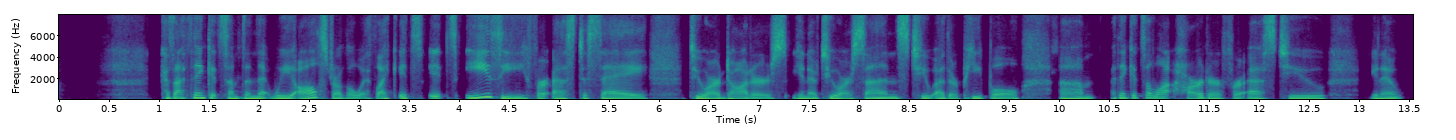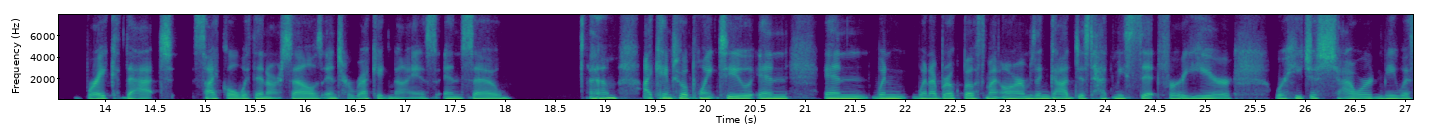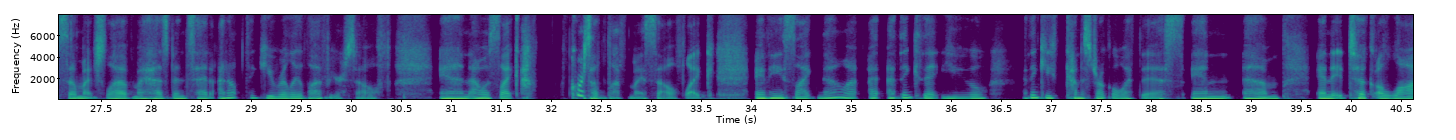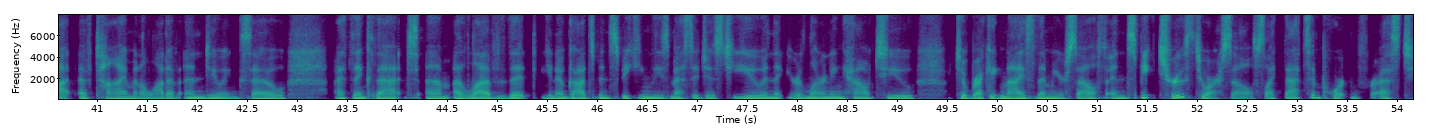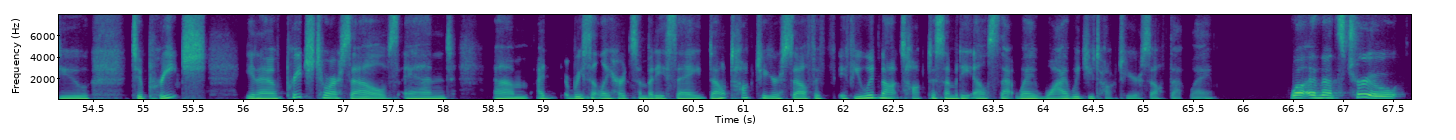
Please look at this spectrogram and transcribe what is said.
because I think it's something that we all struggle with. Like it's it's easy for us to say to our daughters, you know, to our sons, to other people. Um, I think it's a lot harder for us to, you know, break that cycle within ourselves and to recognize. And so um, I came to a point too, and and when when I broke both my arms, and God just had me sit for a year, where He just showered me with so much love. My husband said, "I don't think you really love yourself," and I was like, "Of course I love myself." Like, and He's like, "No, I I think that you I think you kind of struggle with this, and um, and it took a lot of time and a lot of undoing. So, I think that um, I love that you know God's been speaking these messages to you, and that you're learning how to to recognize them yourself and speak truth to ourselves. Like that's important for us to to preach, you know, preach to ourselves and um, I recently heard somebody say, "Don't talk to yourself. If if you would not talk to somebody else that way, why would you talk to yourself that way?" Well, and that's true.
